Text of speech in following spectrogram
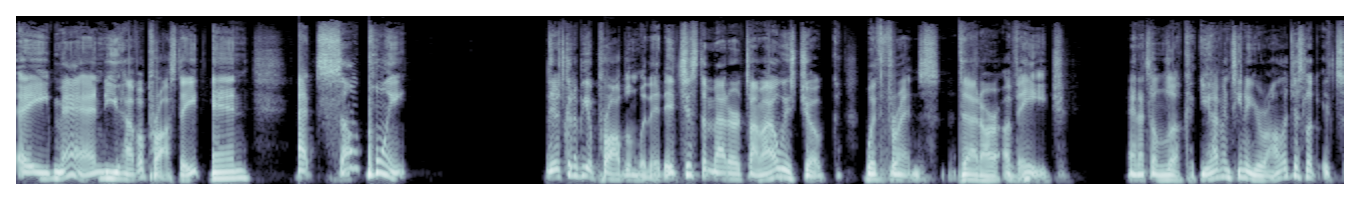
a man, you have a prostate, and at some point, there's going to be a problem with it. It's just a matter of time. I always joke with friends that are of age, and I tell them, look, you haven't seen a urologist? Look, it's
